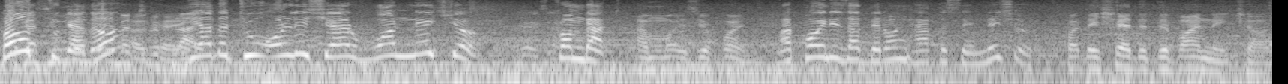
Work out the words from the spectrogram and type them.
both together. doesn't let me Okay. The other two only share one nature from that. And what is your point? My point is that they don't have the same nature. But they share the divine nature. That's,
